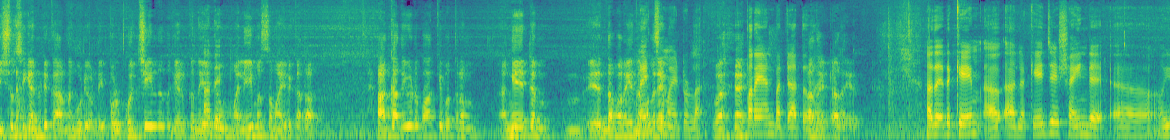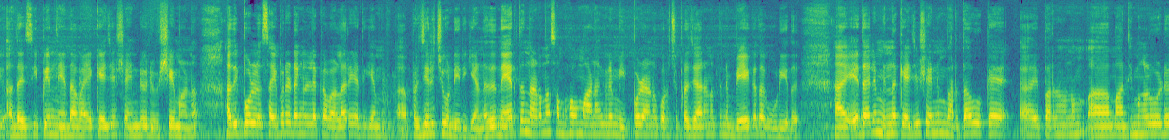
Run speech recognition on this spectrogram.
വിശ്വസിക്കാൻ ഒരു കാരണം കൂടിയുണ്ട്. ഇപ്പോൾ കൊച്ചിയിൽ നിന്ന് കേൾക്കുന്ന ഏറ്റവും മലീമസമായ ഒരു കഥ. ആ കഥയുടെ ബാക്കിപത്രം അങ്ങേയറ്റം എന്താ പറയുന്ന വളരെ പറയാൻ അതെ. അതായത് കെ എം അല്ല കെ ജെ ഷൈന്റെ അതായത് സി പി എം നേതാവായ കെ ജെ ഷൈന്റെ ഒരു വിഷയമാണ്. അതിപ്പോൾ സൈബർ ഇടങ്ങളിലൊക്കെ വളരെയധികം പ്രചരിച്ചുകൊണ്ടിരിക്കുകയാണ്. ഇത് നേരത്തെ നടന്ന സംഭവമാണെങ്കിലും ഇപ്പോഴാണ് കുറച്ച് പ്രചാരണത്തിന് വേഗത കൂടിയത്. ഏതായാലും ഇന്ന് കെ ജെ ഷൈനും ഭർത്താവും ഒക്കെ പറഞ്ഞോണം മാധ്യമങ്ങളോട്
